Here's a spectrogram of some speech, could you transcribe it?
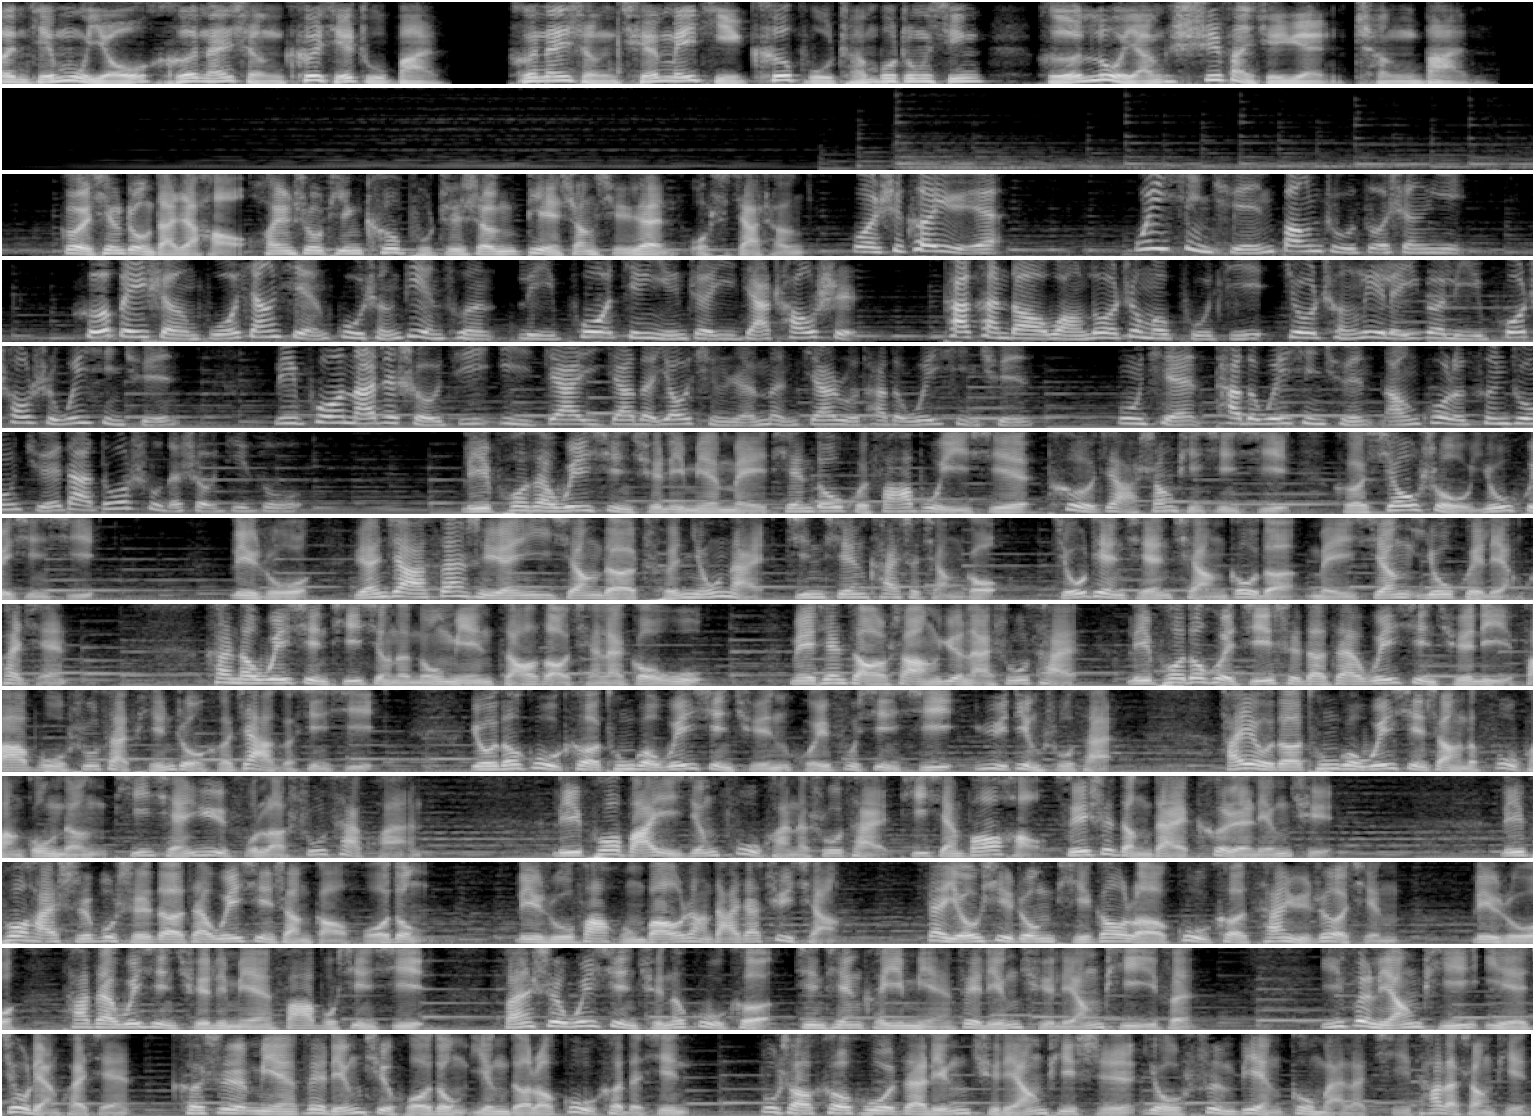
本节目由河南省科协主办，河南省全媒体科普传播中心和洛阳师范学院承办。各位听众，大家好，欢迎收听科普之声电商学院，我是嘉诚，我是柯宇。微信群帮助做生意。河北省博乡县故城店村李坡经营着一家超市，他看到网络这么普及，就成立了一个李坡超市微信群。李坡拿着手机一家一家的邀请人们加入他的微信群。目前，他的微信群囊括了村中绝大多数的手机族。李坡在微信群里面每天都会发布一些特价商品信息和销售优惠信息，例如原价三十元一箱的纯牛奶今天开始抢购，九点前抢购的每箱优惠两块钱。看到微信提醒的农民早早前来购物。每天早上运来蔬菜，李坡都会及时的在微信群里发布蔬菜品种和价格信息。有的顾客通过微信群回复信息预定蔬菜。还有的通过微信上的付款功能提前预付了蔬菜款，李坡把已经付款的蔬菜提前包好，随时等待客人领取。李坡还时不时的在微信上搞活动，例如发红包让大家去抢，在游戏中提高了顾客参与热情。例如他在微信群里面发布信息，凡是微信群的顾客今天可以免费领取凉皮一份，一份凉皮也就两块钱，可是免费领取活动赢得了顾客的心。不少客户在领取凉皮时，又顺便购买了其他的商品。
